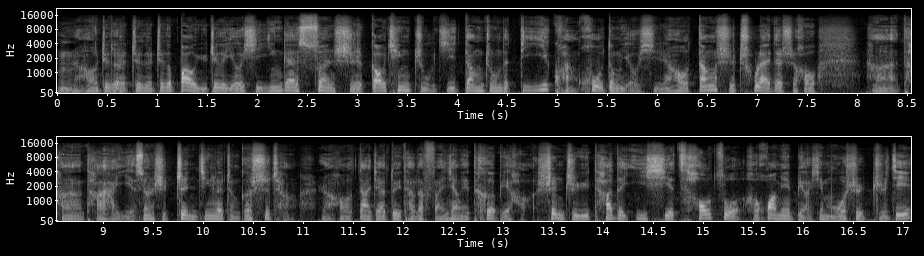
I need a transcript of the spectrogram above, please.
嗯然后这个这个这个暴雨这个游戏应该算是高清主机当中的第一款互动游戏，然后当时出来的时候，啊，它它还也算是震惊了整个市场，然后大家对它的反响也特别好，甚至于它的一些操作和画面表现模式直接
